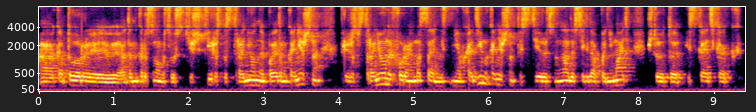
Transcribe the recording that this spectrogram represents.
э, которые аденокарцинома кишки распространенные. Поэтому, конечно, при распространенной форме МСА необходимо, конечно, тестировать, но надо всегда понимать, что это искать как,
